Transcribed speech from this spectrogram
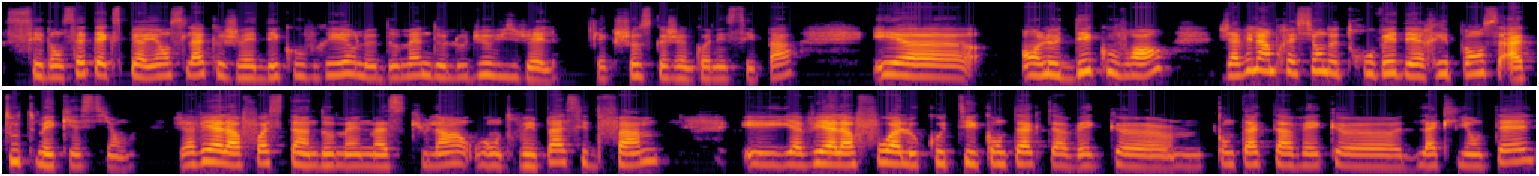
C'est dans cette expérience-là que je vais découvrir le domaine de l'audiovisuel, quelque chose que je ne connaissais pas. Et euh, en le découvrant, j'avais l'impression de trouver des réponses à toutes mes questions. J'avais à la fois, c'était un domaine masculin où on ne trouvait pas assez de femmes, et il y avait à la fois le côté contact avec, euh, contact avec euh, la clientèle,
